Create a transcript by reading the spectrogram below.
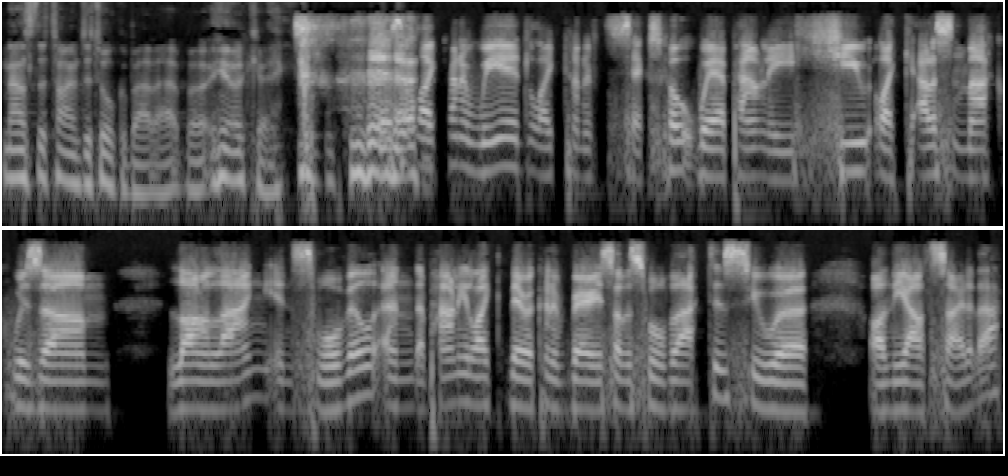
now's the time to talk about that, but yeah, okay. There's that like kind of weird like kind of sex cult where apparently she like Alison Mack was um Lana Lang in Smallville and apparently like there were kind of various other Smallville actors who were on the outside of that.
